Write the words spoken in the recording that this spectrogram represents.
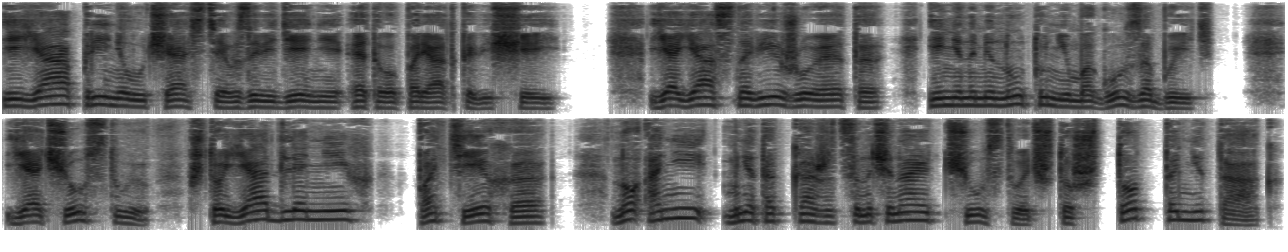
и я принял участие в заведении этого порядка вещей. Я ясно вижу это и ни на минуту не могу забыть. Я чувствую, что я для них потеха, но они, мне так кажется, начинают чувствовать, что что-то не так.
